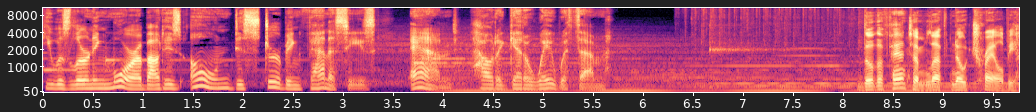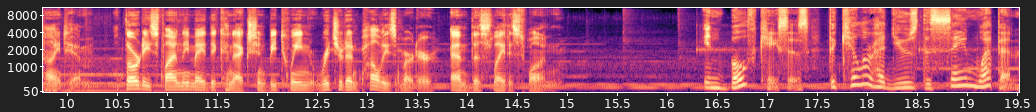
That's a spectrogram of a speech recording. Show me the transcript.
he was learning more about his own disturbing fantasies and how to get away with them. Though the Phantom left no trail behind him, authorities finally made the connection between Richard and Polly's murder and this latest one. In both cases, the killer had used the same weapon,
